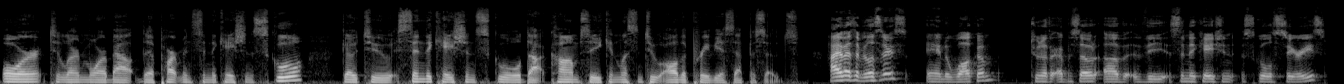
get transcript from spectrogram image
or to learn more about the apartment syndication school, go to syndicationschool.com so you can listen to all the previous episodes. Hi, best ever listeners, and welcome to another episode of the Syndication School series,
